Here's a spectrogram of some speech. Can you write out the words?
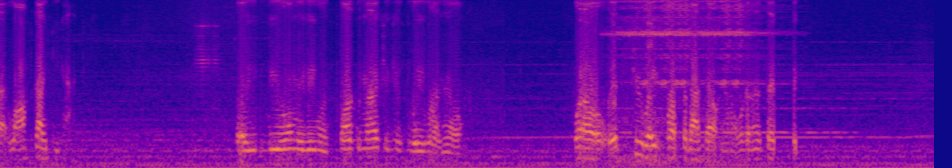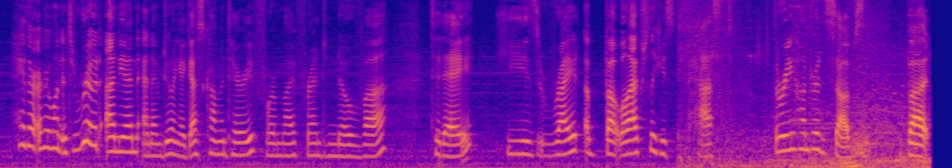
that lost guy he hacked. So you, do you want me to even start the match or just leave right now? Well, it's too late for us to back out now. We're gonna say Hey there, everyone. It's Rude Onion, and I'm doing a guest commentary for my friend Nova today. He's right about, well, actually, he's past 300 subs, but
